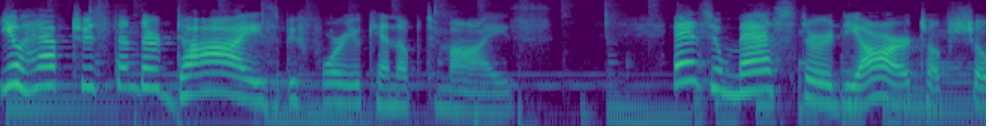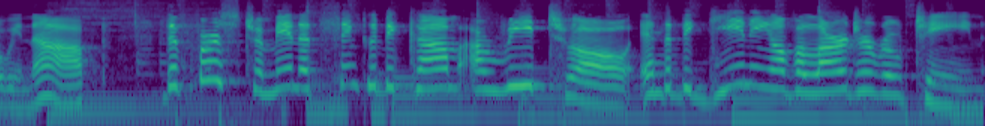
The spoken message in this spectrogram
You have to standardize before you can optimize. As you master the art of showing up, the first two minutes simply become a ritual and the beginning of a larger routine.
